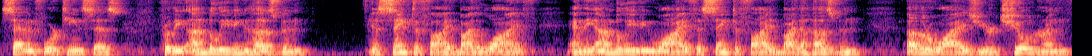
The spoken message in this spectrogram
7.14 says for the unbelieving husband is sanctified by the wife and the unbelieving wife is sanctified by the husband. Otherwise your children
